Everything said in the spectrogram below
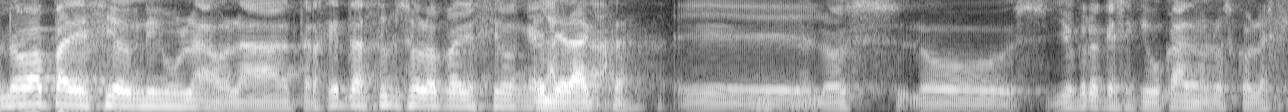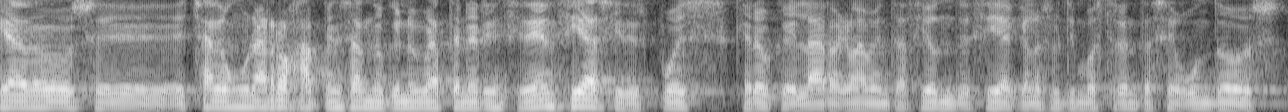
no apareció en ningún lado. La tarjeta azul solo apareció en el, En el acta. acta. Eh, los, los, yo creo que se equivocaron los colegiados, eh, echaron una roja pensando que no iba a tener incidencias y después creo que la reglamentación decía que en los últimos 30 segundos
